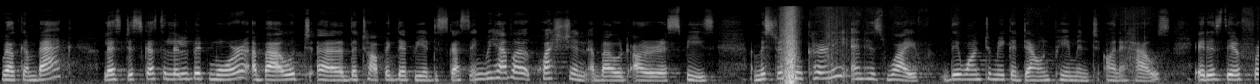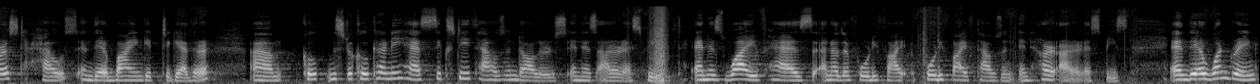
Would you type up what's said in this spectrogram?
Welcome back. Let's discuss a little bit more about uh, the topic that we are discussing. We have a question about RRSPs. Mr. Kulkarni and his wife, they want to make a down payment on a house. It is their first house and they're buying it together. Um, Kul- Mr. Kulkarni has $60,000 in his RRSP and his wife has another 45 $45,000 in her RRSPs. And they're wondering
